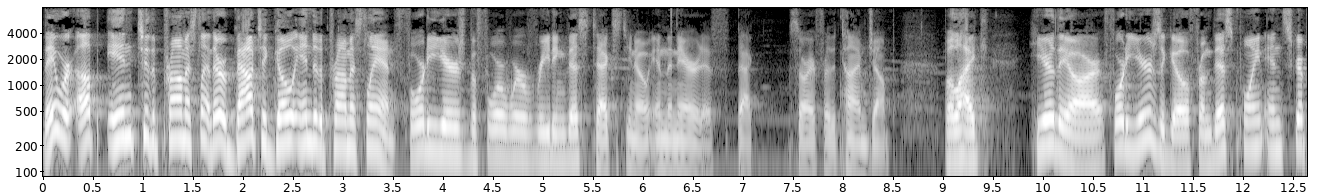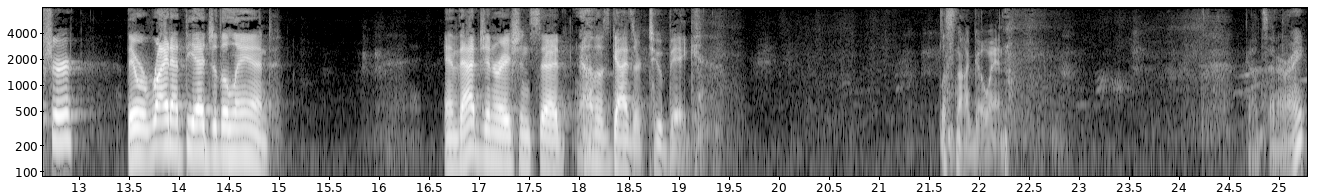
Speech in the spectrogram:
They were up into the promised land. They were about to go into the promised land 40 years before we're reading this text, you know, in the narrative. Back, sorry for the time jump. But like, here they are, 40 years ago from this point in Scripture, they were right at the edge of the land. And that generation said, No, those guys are too big. Let's not go in. God said, All right.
